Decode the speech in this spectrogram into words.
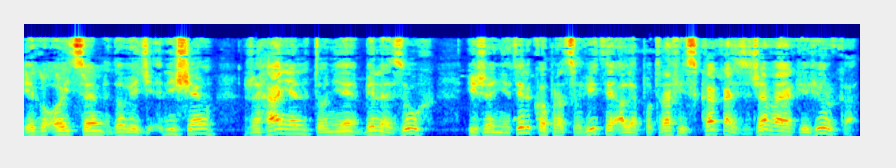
jego ojcem dowiedzieli się, że Haniel to nie byle zuch i że nie tylko pracowity, ale potrafi skakać z drzewa jak wiewiórka.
